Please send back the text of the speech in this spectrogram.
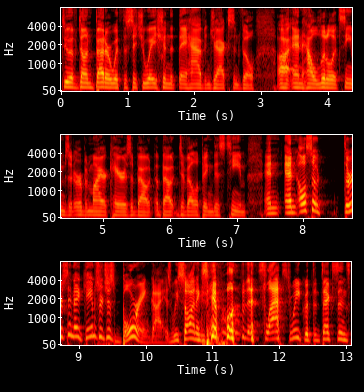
to have done better with the situation that they have in Jacksonville uh, and how little it seems that Urban Meyer cares about about developing this team. And and also Thursday night games are just boring, guys. We saw an example of this last week with the Texans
